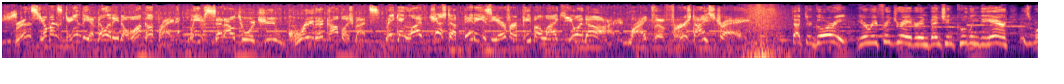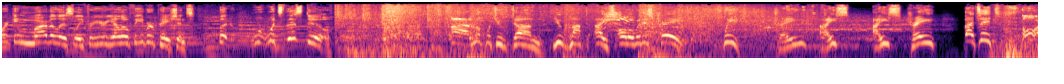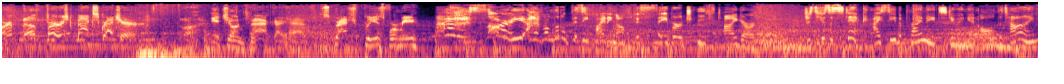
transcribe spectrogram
Since humans gained the ability to walk upright, we've set out to achieve great accomplishments, making life just a bit easier for people like you and I, like the first ice tray. Dr. Gorrie, your refrigerator invention cooling the air is working marvelously for your yellow fever patients. But w- what's this do? Ah, look what you've done. You've knocked ice all over this tray. Wait, tray, ice, ice, tray. That's it. Or the first back scratcher. Itch on back I have. Scratch, please, for me. Ah, sorry, I'm a little busy fighting off this saber-toothed tiger. Just use a stick. I see the primates doing it all the time.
